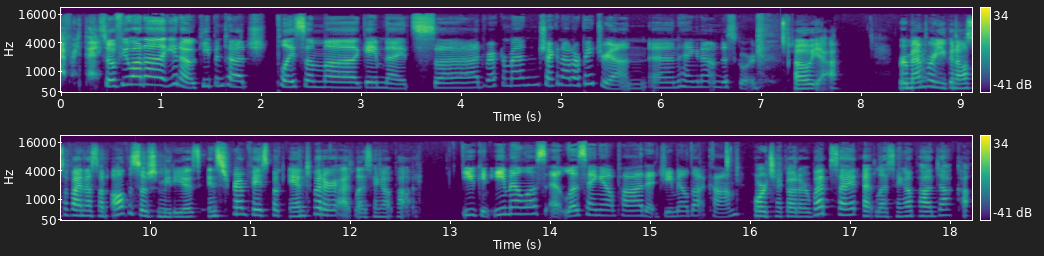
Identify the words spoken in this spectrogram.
Everything. So if you want to, you know, keep in touch, play some uh, game nights, uh, I'd recommend checking out our Patreon and hanging out on Discord. Oh, yeah. Remember, you can also find us on all the social medias Instagram, Facebook, and Twitter at Lez Hang Out Pod. You can email us at lezhangoutpod at gmail.com. Or check out our website at lezhangoutpod.com.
